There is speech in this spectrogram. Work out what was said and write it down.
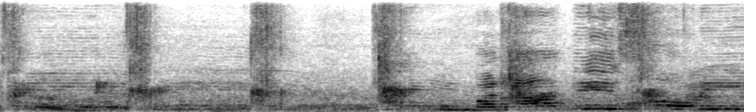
ਆਇਆ ਫੌਜ ਦੀ ਬਲਾਦੀ ਸੋਹਣੀ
